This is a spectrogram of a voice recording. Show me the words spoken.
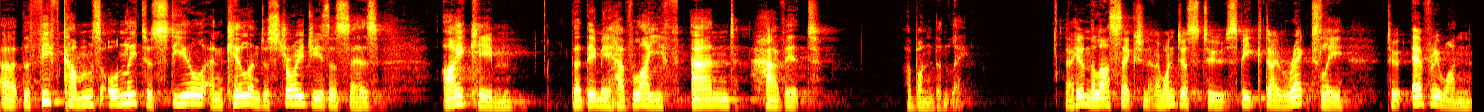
Uh, the thief comes only to steal and kill and destroy, Jesus says. I came that they may have life and have it abundantly. Now, here in the last section, I want just to speak directly to everyone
